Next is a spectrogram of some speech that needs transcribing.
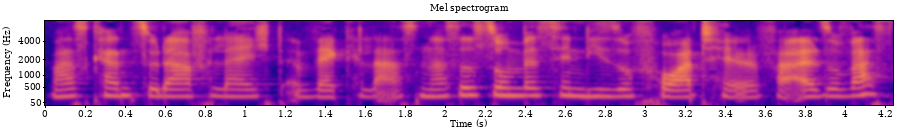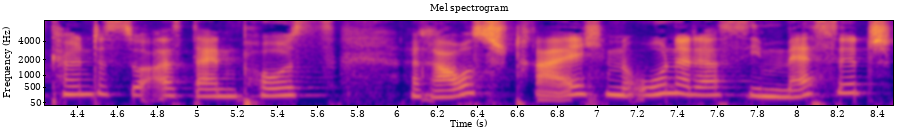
was kannst du da vielleicht weglassen. Das ist so ein bisschen die Soforthilfe. Also was könntest du aus deinen Posts rausstreichen, ohne dass die Message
